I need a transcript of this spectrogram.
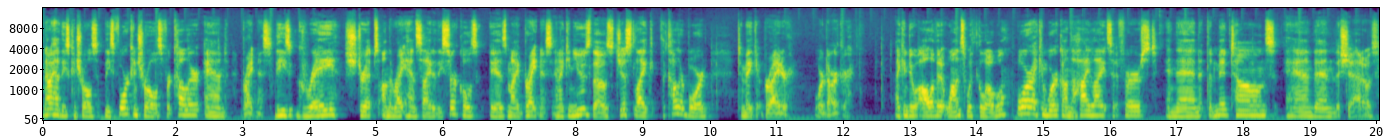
Now I have these controls, these four controls for color and brightness. These gray strips on the right-hand side of these circles is my brightness, and I can use those just like the color board to make it brighter or darker. I can do all of it at once with global, or I can work on the highlights at first, and then the midtones, and then the shadows.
